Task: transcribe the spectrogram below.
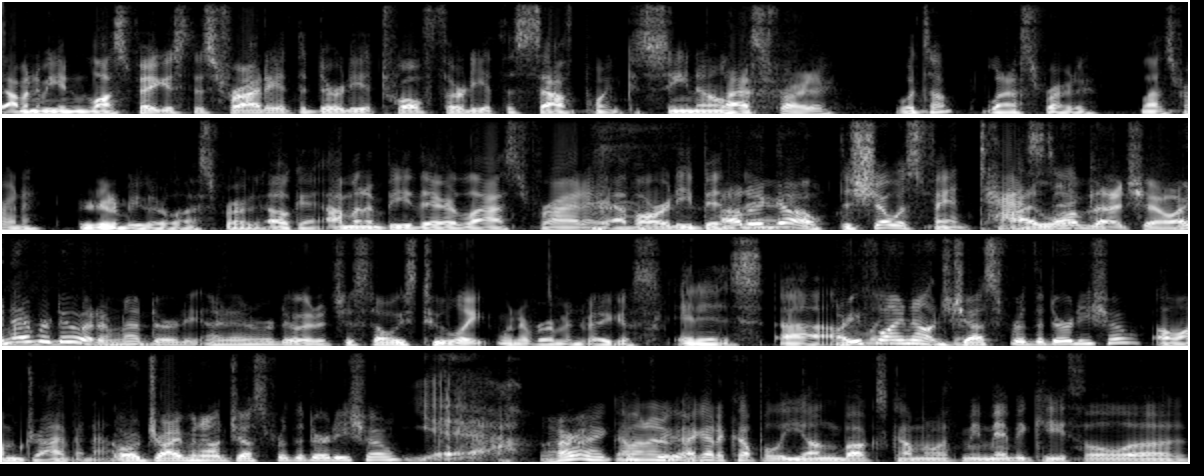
I'm going to be in Las Vegas this Friday at the Dirty at 12:30 at the South Point Casino. Last Friday. What's up? Last Friday. Last Friday? You're going to be there last Friday. Okay, I'm going to be there last Friday. I've already been How'd there. it go? The show is fantastic. I fantastic. love that show. I never do it. I'm not dirty. I never do it. It's just always too late whenever I'm in Vegas. It is. Uh, Are you flying out just for the dirty show? Oh, I'm driving out. Or driving out just for the dirty show? yeah. All right. good for you. I got a couple of young bucks coming with me. Maybe Keith will uh,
